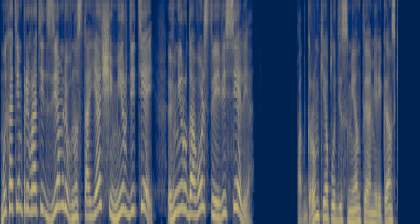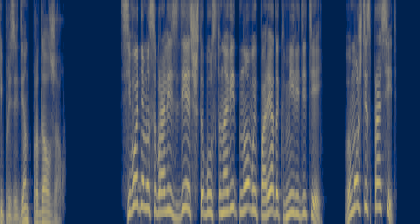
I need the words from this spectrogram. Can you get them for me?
Мы хотим превратить Землю в настоящий мир детей, в мир удовольствия и веселья. Под громкие аплодисменты американский президент продолжал. «Сегодня мы собрались здесь, чтобы установить новый порядок в мире детей. Вы можете спросить,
